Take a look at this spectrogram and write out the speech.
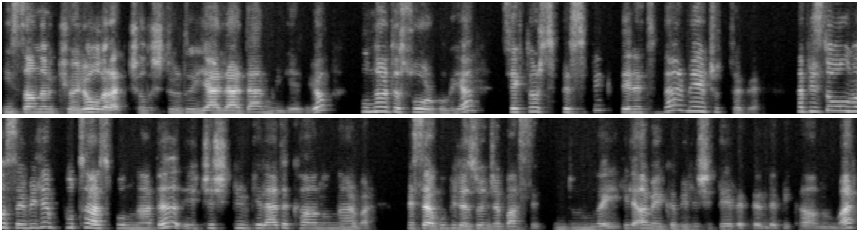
insanların köle olarak çalıştırdığı yerlerden mi geliyor? Bunları da sorgulayan sektör spesifik denetimler mevcut tabii. Ha bizde olmasa bile bu tarz konularda e, çeşitli ülkelerde kanunlar var. Mesela bu biraz önce bahsettiğim durumla ilgili Amerika Birleşik Devletleri'nde bir kanun var.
